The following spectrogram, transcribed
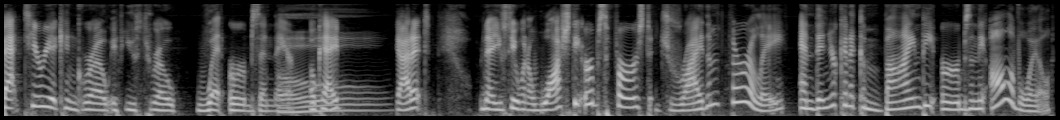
Bacteria can grow if you throw wet herbs in there, okay? Oh. Got it? Now you so you want to wash the herbs first, dry them thoroughly, and then you're going to combine the herbs and the olive oil.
